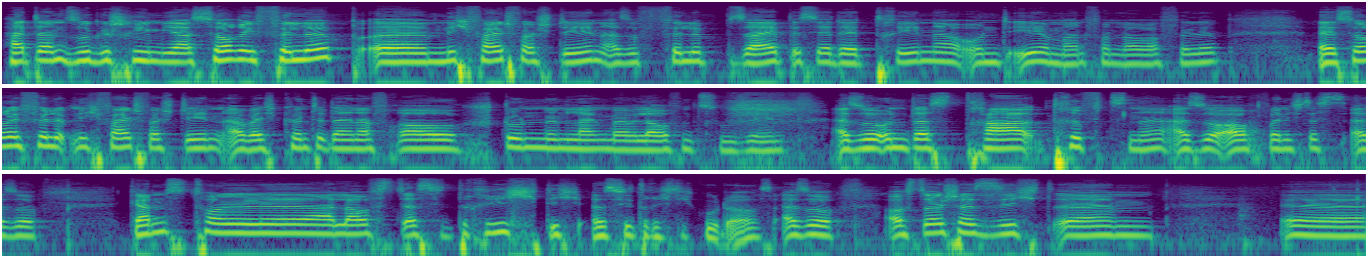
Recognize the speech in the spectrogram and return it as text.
hat dann so geschrieben, ja, sorry Philipp, äh, nicht falsch verstehen. Also Philipp Seib ist ja der Trainer und Ehemann von Laura Philipp. Äh, sorry Philipp, nicht falsch verstehen, aber ich könnte deiner Frau stundenlang beim Laufen zusehen. Also und das trifft's, ne? Also auch wenn ich das, also ganz toller Lauf, das sieht richtig, das sieht richtig gut aus. Also aus deutscher Sicht ähm, äh,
